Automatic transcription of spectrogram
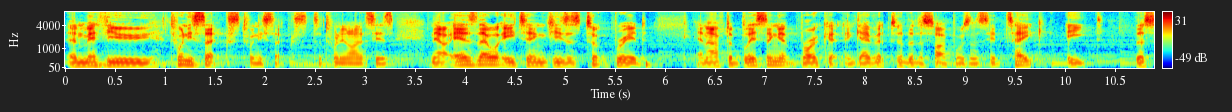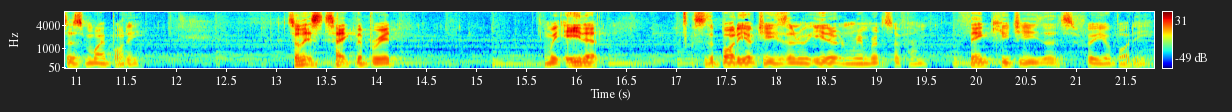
in Matthew 26, 26 to 29, it says, Now as they were eating, Jesus took bread and after blessing it, broke it and gave it to the disciples and said, Take, eat, this is my body. So let's take the bread and we eat it. This is the body of Jesus and we eat it in remembrance of him. Thank you, Jesus, for your body.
